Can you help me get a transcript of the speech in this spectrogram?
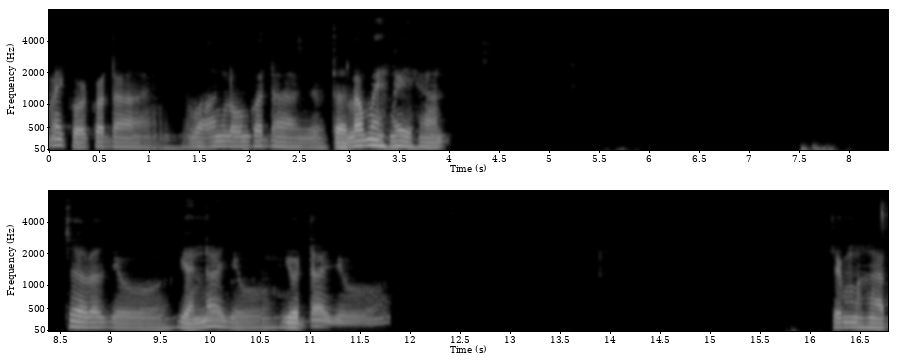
ไม่โกรธก็ได้วางลงก็ได้แต่เราไม่ให้หัด เจอเราอยู่เปลี่ยนได้อยู่ หยุดได้อยู่จึงหัด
